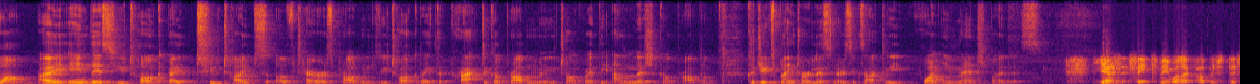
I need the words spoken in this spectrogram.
What uh, in this you talk about two types of terrorist problems. You talk about the practical problem and you talk about the analytical problem. Could you explain to our listeners exactly what you meant by this? Yes, it seemed to me when I published this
